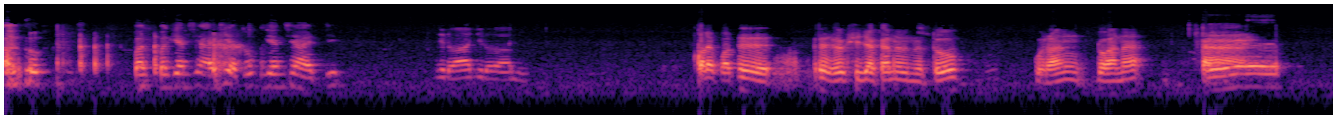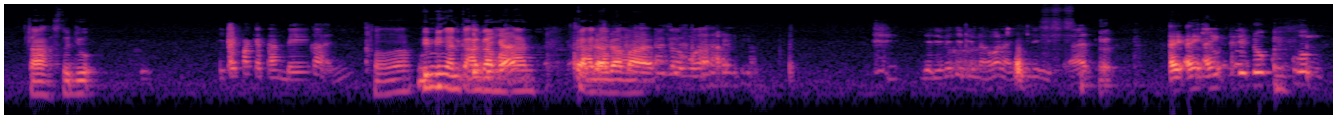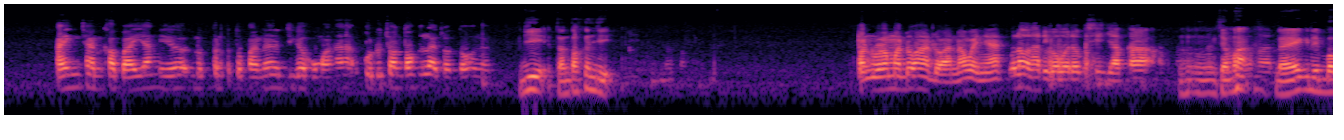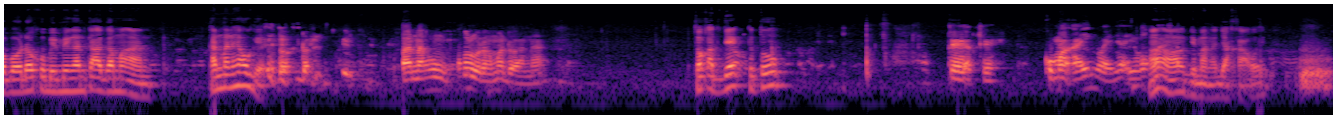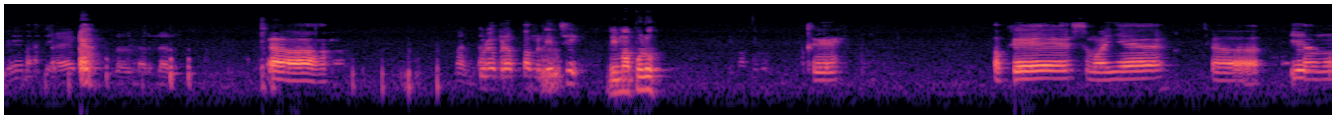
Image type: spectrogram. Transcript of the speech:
Aduh. Bag- Bagian si Haji ya tuh, bagian si Haji. Jadi doa aja doa Kolek pot. Eh, resolusi jaka nu nutup orang doana Eh, tah setuju Itu paketan BK ini. Oh, bimbingan keagamaan keagamaan Keagamaan. Agamaan. Jadinya jadi nawan aja jadi ustad. aing aing aing Jadi dukun. aing can kabayang ya nu penutupannya jika kumaha kudu contoh lah contoh lah Ji, contohkan Ji. Pan urang mah doa doa nawe nya. Ulah ulah dibawa ke si Jaka. Heeh, Cuma daek di bobodo ku bimbingan keagamaan. Kan maneh oge. Do, do, panah hungkul urang mah doana. Cok atuh Jack tutup. Oke oke. Kuma aing we nya ieu. Heeh, gimana jaka we. Eh, udah berapa menit sih? 50. Oke. Oke, semuanya eh, yang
